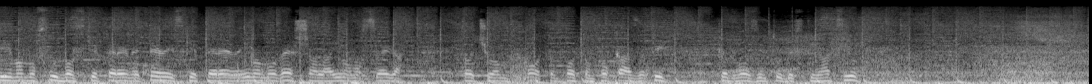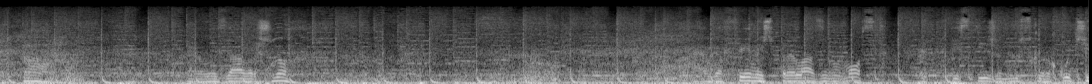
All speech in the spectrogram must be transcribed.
Imamo futbolske terene, teniske terene, imamo vešala, imamo svega. To ću vam potom, potom pokazati kad vozim tu destinaciju. Ah, Evo završno. Finiš, prelazimo most i stižemo uskoro kući.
